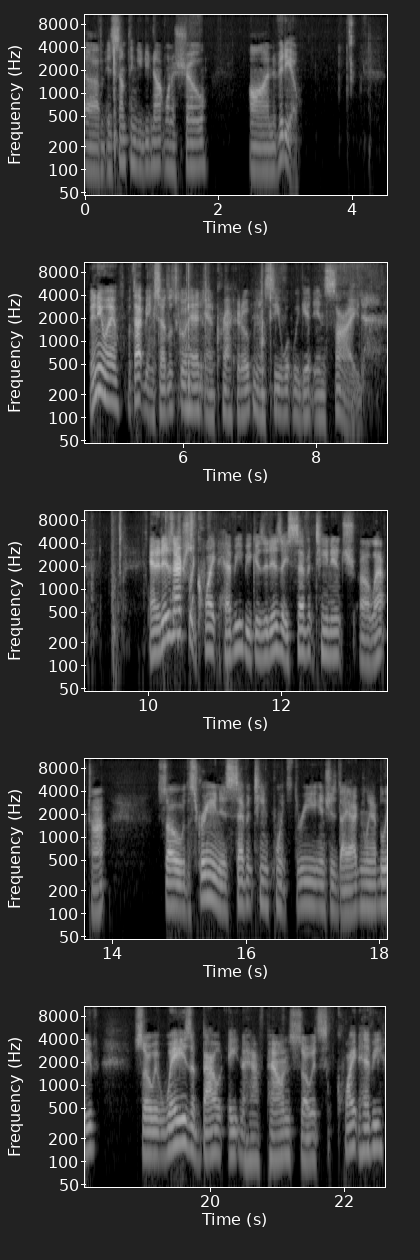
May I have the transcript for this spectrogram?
um, is something you do not want to show on video. But anyway, with that being said, let's go ahead and crack it open and see what we get inside. And it is actually quite heavy because it is a 17-inch uh, laptop. So the screen is 17.3 inches diagonally, I believe. So it weighs about 8.5 pounds, so it's quite heavy.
